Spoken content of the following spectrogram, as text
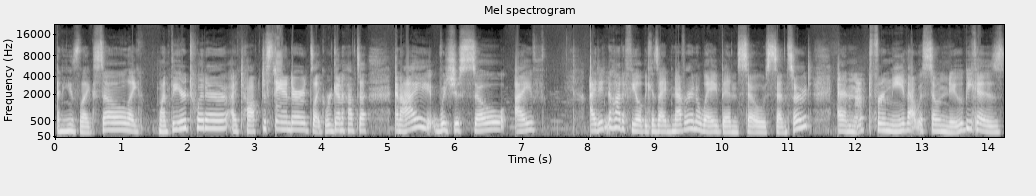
And he's like, so like went through your Twitter. I talked to standards. Like we're gonna have to, and I was just so I've I didn't know how to feel because I'd never, in a way, been so censored. And mm-hmm. for me, that was so new because,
